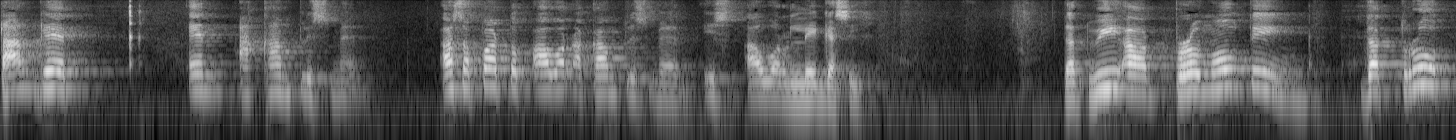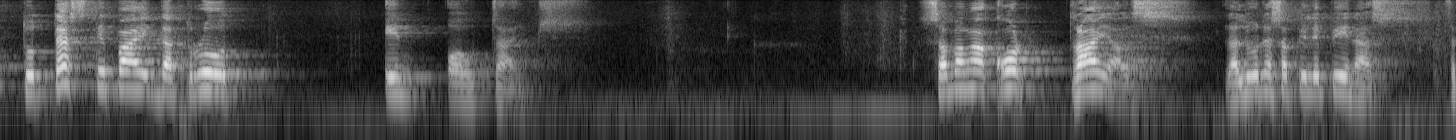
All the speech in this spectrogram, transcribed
target, and accomplishment. As a part of our accomplishment is our legacy. That we are promoting the truth, to testify the truth in all times. Sa mga court trials, lalo na sa Pilipinas, sa,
